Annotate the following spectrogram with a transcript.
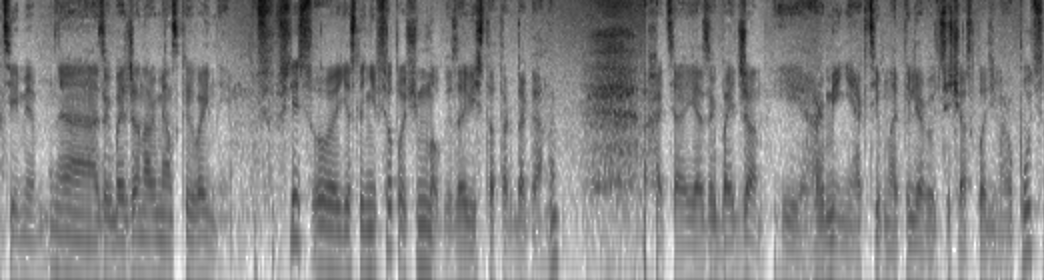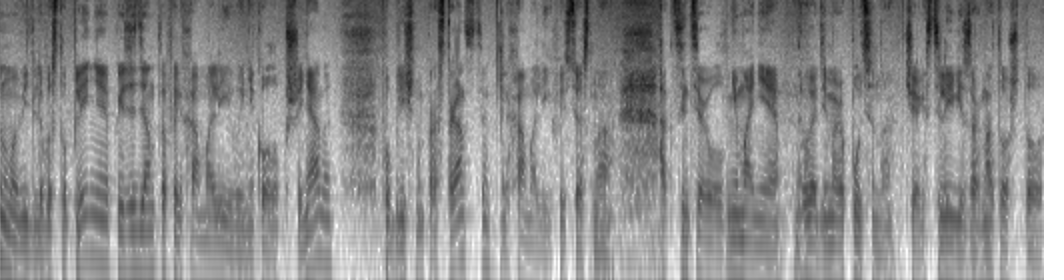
теме э, Азербайджано-армянской войны. Здесь, э, если не все, то очень многое зависит от Ардагана. Хотя и Азербайджан, и Армения активно апеллируют сейчас к Владимиру Путину. Мы видели выступления президентов Ильхама Алиева и Никола Пашиняна в публичном пространстве. Ильхам Алиев, естественно, акцентировал внимание Владимира Путина через телевизор на то, что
